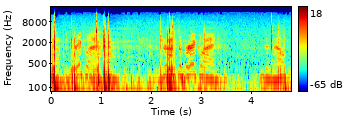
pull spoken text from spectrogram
Dropped the brake line. Dropped the brake line. Didn't help.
